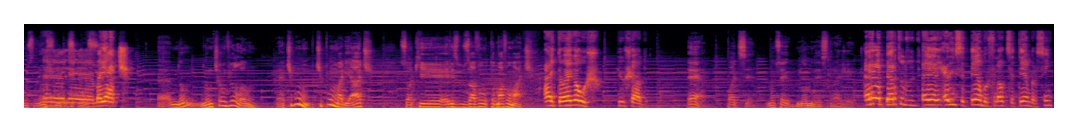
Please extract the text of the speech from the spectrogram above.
uns lenços É, mariachi. É, não, não tinha um violão. É tipo, um- tipo um mariachi, só que eles usavam, tomavam mate. Ah, então é gaúcho. Piochado. É, pode ser. Não sei o nome desse traje aí. Era perto do. Era, em setembro, final de setembro, assim?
